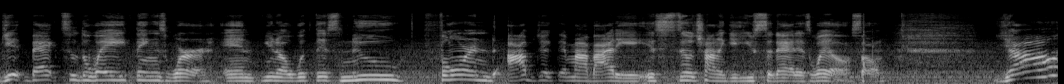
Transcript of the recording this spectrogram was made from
get back to the way things were. And you know with this new foreign object in my body is still trying to get used to that as well. So y'all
